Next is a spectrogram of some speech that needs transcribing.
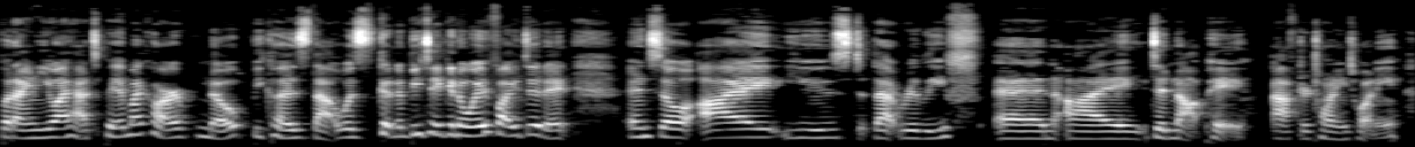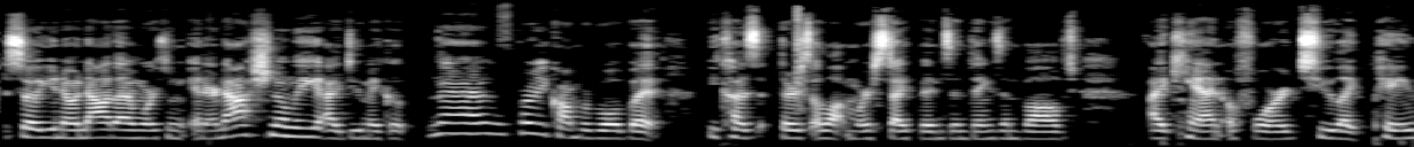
But I knew I had to pay my car note because that was going to be taken away if I didn't. And so I used that relief and I did not pay after 2020. So, you know, now that I'm working internationally, I do make a, nah, probably comparable, but because there's a lot more stipends and things involved, I can't afford to like pay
